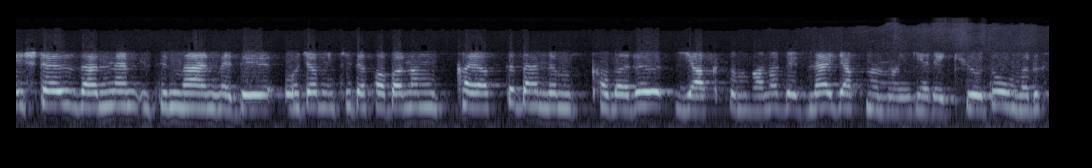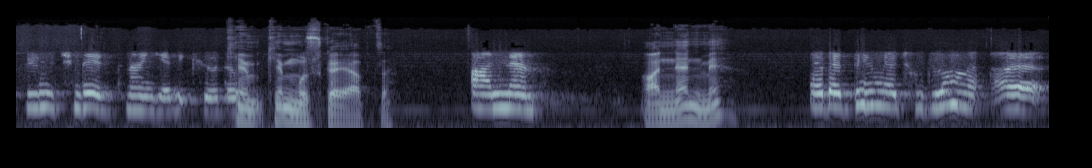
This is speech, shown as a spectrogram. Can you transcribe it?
işte annem izin vermedi. Hocam iki defa bana muska yaptı. Ben de muskaları yaktım. Bana dediler yakmaman gerekiyordu. Onları suyun içinde eritmen gerekiyordu. Kim kim muska yaptı? Annem. Annen mi? Evet benimle çocuğum e,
